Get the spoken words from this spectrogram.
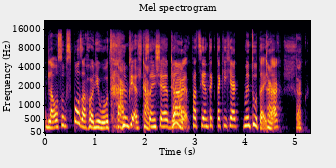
dla osób spoza Hollywood, tak, wiesz, tak, w sensie tak. dla pacjentek takich jak my tutaj, tak? Tak, tak.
